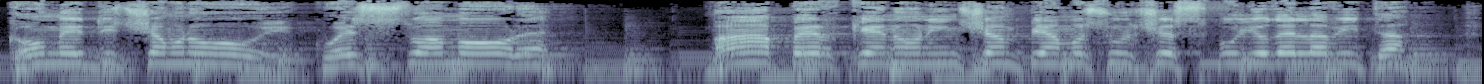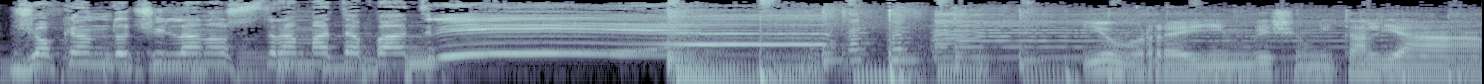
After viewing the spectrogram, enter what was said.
Come diciamo noi, questo amore? Ma perché non inciampiamo sul cespuglio della vita, giocandoci la nostra amata patria? Io vorrei invece un'Italia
